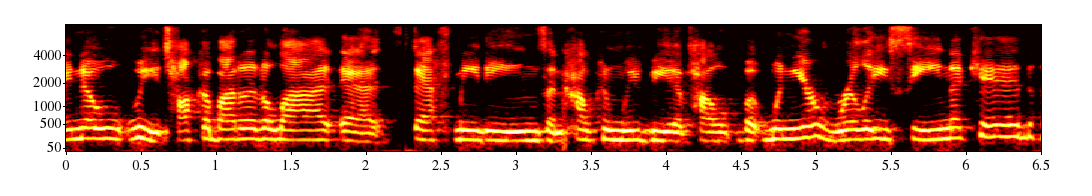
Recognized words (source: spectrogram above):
I know we talk about it a lot at staff meetings and how can we be of help, but when you're really seeing a kid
